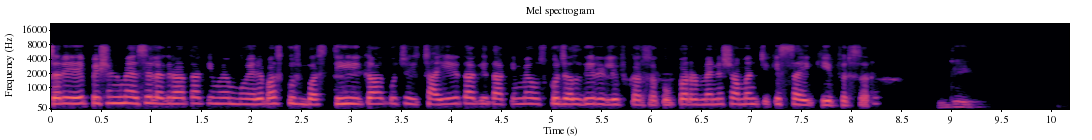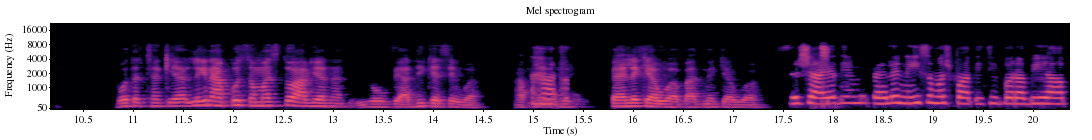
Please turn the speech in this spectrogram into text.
सर ये पेशेंट में ऐसे लग रहा था कि मैं मेरे पास कुछ बस्ती का कुछ चाहिए था कि ताकि मैं उसको जल्दी रिलीफ कर सकूँ पर मैंने शमन चिकित्सा ही की फिर सर जी। बहुत अच्छा किया लेकिन आपको समझ तो आ गया ना वो व्याधि कैसे हुआ? आपने हाँ, मतलब पहले क्या हुआ? बाद में क्या हुआ? सर शायद ये मैं पहले नहीं समझ पाती थी पर अभी आप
